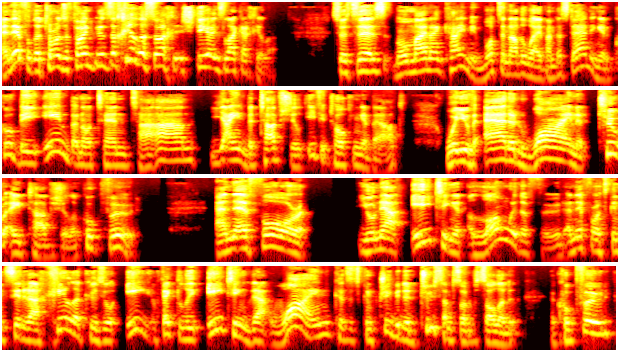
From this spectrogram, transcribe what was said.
and therefore, the Torah is referring to achila, so shtia is like achila. So it says, what's another way of understanding it? It could be in benoten ta'am yain betavshil, if you're talking about where you've added wine to a tavshil, a cooked food. And therefore, you're now eating it along with the food, and therefore it's considered achila because you're effectively eating that wine because it's contributed to some sort of solid cooked food.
